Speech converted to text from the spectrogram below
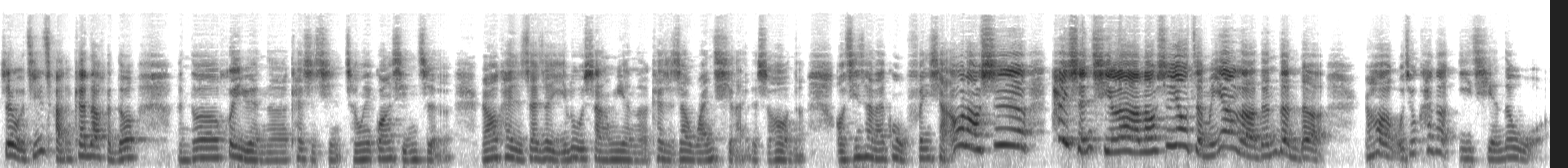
所以我经常看到很多很多会员呢，开始行成为光行者，然后开始在这一路上面呢，开始在玩起来的时候呢，哦，经常来跟我分享，哦，老师太神奇了，老师又怎么样了，等等的。然后我就看到以前的我，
